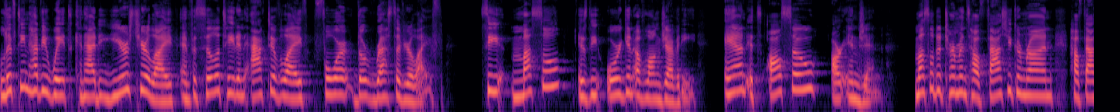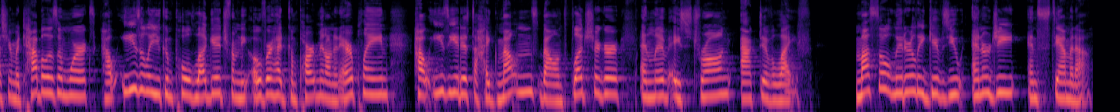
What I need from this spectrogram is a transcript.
Lifting heavy weights can add years to your life and facilitate an active life for the rest of your life. See, muscle is the organ of longevity, and it's also our engine. Muscle determines how fast you can run, how fast your metabolism works, how easily you can pull luggage from the overhead compartment on an airplane, how easy it is to hike mountains, balance blood sugar, and live a strong, active life. Muscle literally gives you energy and stamina.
